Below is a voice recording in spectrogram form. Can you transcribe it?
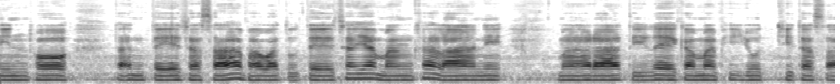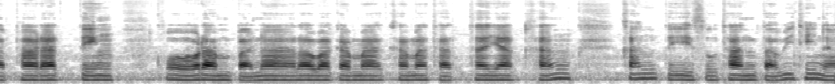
นินโท ตันเตชะสาภวตุเตชยมังคลานิ มาราติเลกมพิยุตชิตสัพพรัตติงโครัมปนารวกมะคมทัตทยักขัง ขันติสุทันตวิธินา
